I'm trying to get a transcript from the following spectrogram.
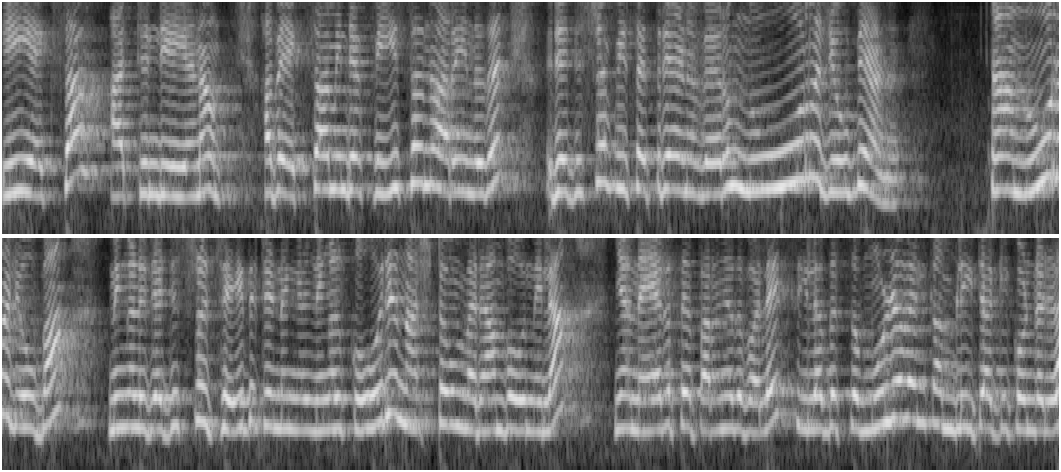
ഈ എക്സാം അറ്റൻഡ് ചെയ്യണം. അപ്പൊ എക്സാമിന്റെ ഫീസ് എന്ന് പറയുന്നത് രജിസ്റ്റർ ഫീസ് എത്രയാണ്? വെറും നൂറ് രൂപയാണ്. ആ നൂറ് രൂപ നിങ്ങൾ രജിസ്റ്റർ ചെയ്തിട്ടുണ്ടെങ്കിൽ നിങ്ങൾക്ക് ഒരു നഷ്ടവും വരാൻ പോകുന്നില്ല. ഞാൻ നേരത്തെ പറഞ്ഞതുപോലെ സിലബസ് മുഴുവൻ കംപ്ലീറ്റ് ആക്കിക്കൊണ്ടുള്ള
